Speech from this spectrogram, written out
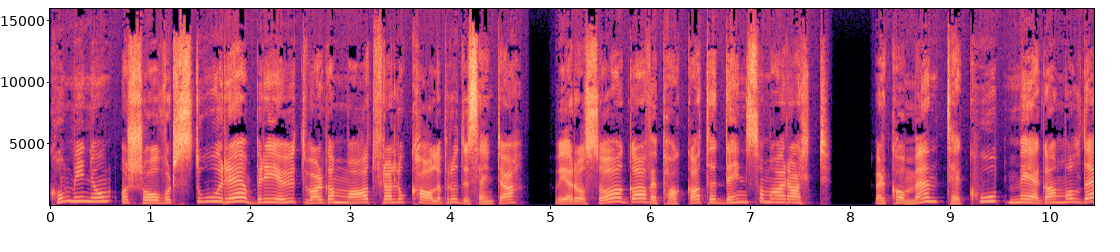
Kom innom og se vårt store, brede utvalg av mat fra lokale produsenter. Vi har også gavepakker til den som har alt. Velkommen til Coop Mega Molde.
